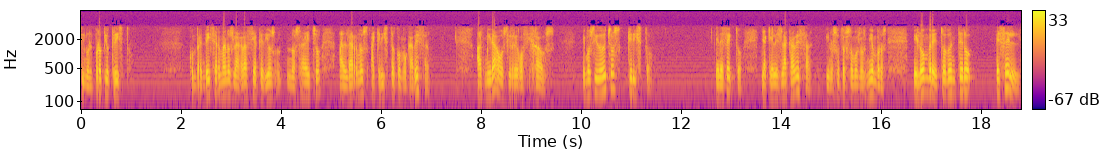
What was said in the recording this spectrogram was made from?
sino el propio Cristo. Comprendéis, hermanos, la gracia que Dios nos ha hecho al darnos a Cristo como cabeza. Admiraos y regocijaos. Hemos sido hechos Cristo. En efecto, ya que Él es la cabeza y nosotros somos los miembros. El hombre todo entero es Él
